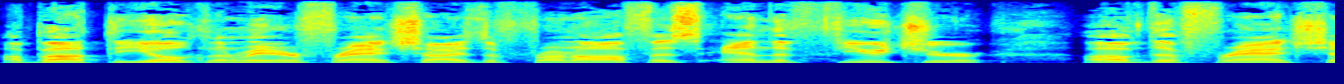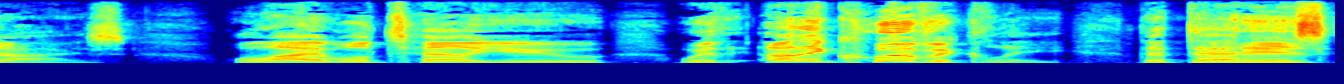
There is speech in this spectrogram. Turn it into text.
about the Oakland Raider franchise, the front office, and the future of the franchise. Well, I will tell you with unequivocally that that is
